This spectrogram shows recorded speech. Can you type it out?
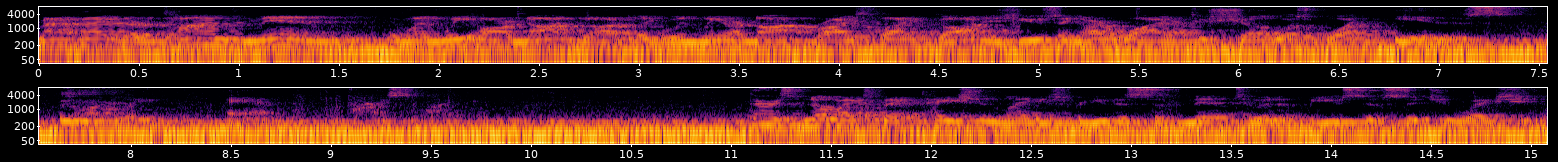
Matter of fact, there are times, men, when we are not godly, when we are not Christ-like, God is using our wife to show us what is godly and Christ-like. There is no expectation, ladies, for you to submit to an abusive situation.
